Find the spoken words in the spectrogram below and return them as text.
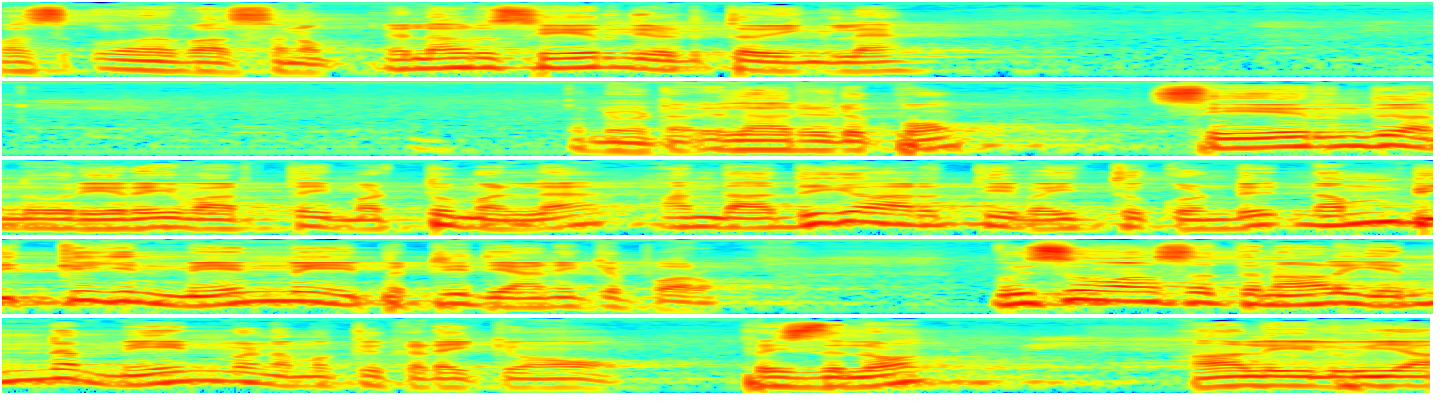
வச வசனம். எல்லாரும் சேர்ந்து எடுத்து வைங்களேன் ஒரு நிமிடம் எல்லாரும் எடுப்போம். சேர்ந்து அந்த ஒரு இறைவார்த்தை மட்டுமல்ல அந்த அதிகாரத்தை வைத்துக்கொண்டு நம்பிக்கையின் மேன்மையை பற்றி தியானிக்க போகிறோம் விசுவாசத்தினால என்ன மேன்மை நமக்கு கிடைக்கும்? பிரைஸ் லோன் லூயா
